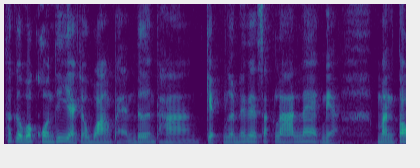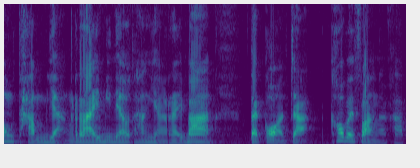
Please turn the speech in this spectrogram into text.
ถ้าเกิดว่าคนที่อยากจะวางแผนเดินทาง เก็บเงินให้ได้สักล้านแรกเนี่ยมันต้องทำอย่างไรมีแนวทางอย่างไรบ้าง แต่ก่อนจะเข้าไปฟังอะครับ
